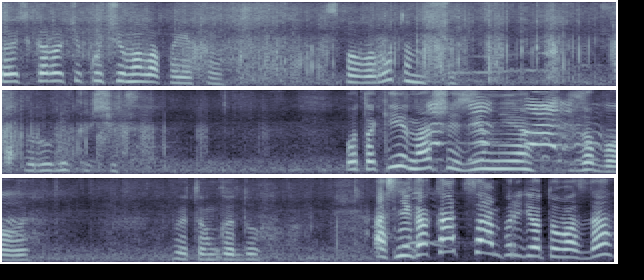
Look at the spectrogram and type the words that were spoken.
То есть, короче, куча мала поехала. С поворотом еще. Рули кричит. Вот такие наши зимние забавы в этом году. А снегокат сам придет у вас, да?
